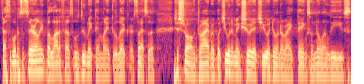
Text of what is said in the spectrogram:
festival necessarily, but a lot of festivals do make their money through liquor. So that's a, a strong driver. But you want to make sure that you are doing the right thing, so no one leaves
